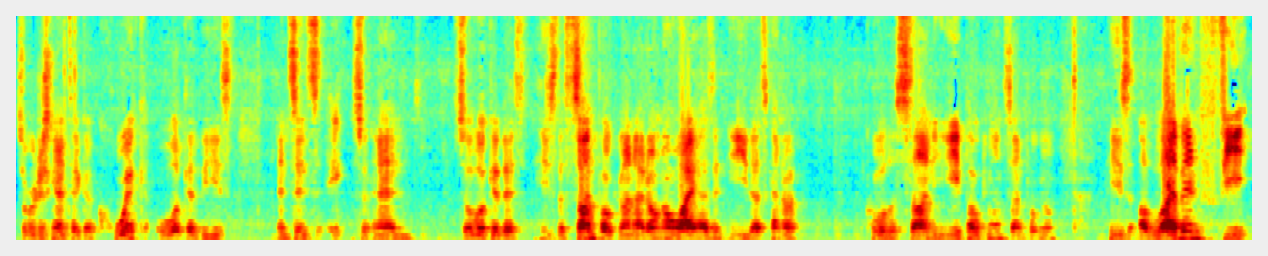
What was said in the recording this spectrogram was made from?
So we're just going to take a quick look at these. And since and so look at this. He's the sun Pokemon. I don't know why it has an E. That's kind of cool. The sun E Pokemon, sun Pokemon. He's 11 feet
